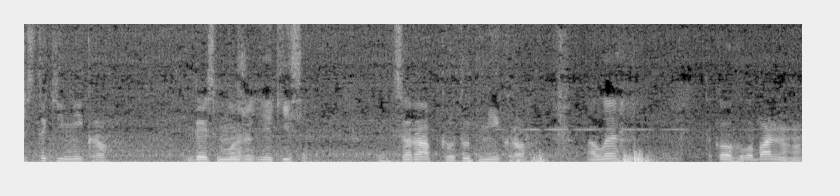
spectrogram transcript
ось такі мікро. Десь може якісь царапки, тут мікро. Але такого глобального,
